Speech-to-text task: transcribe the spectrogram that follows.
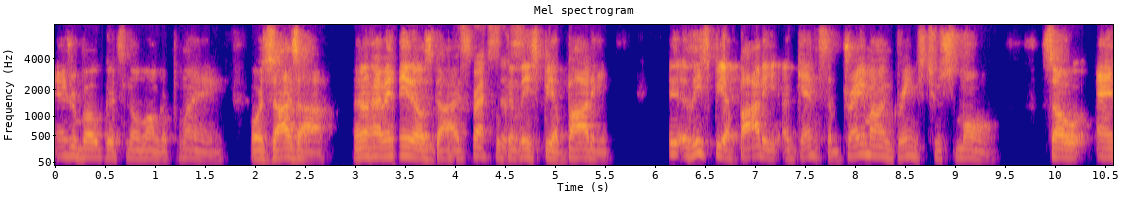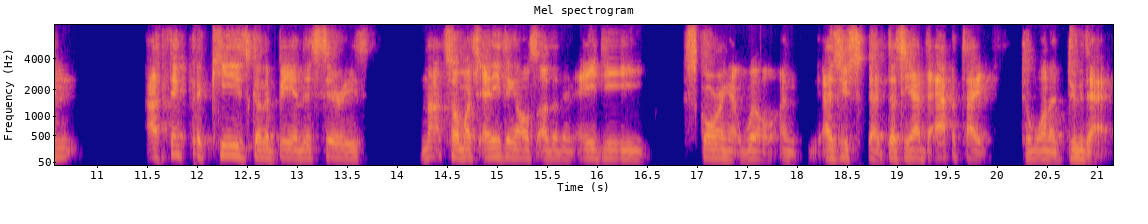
Andrew Bogut's no longer playing, or Zaza. They don't have any of those guys who can at least be a body, at least be a body against them. Draymond Green's too small. So, and I think the key is going to be in this series, not so much anything else other than AD scoring at will. And as you said, does he have the appetite to want to do that?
